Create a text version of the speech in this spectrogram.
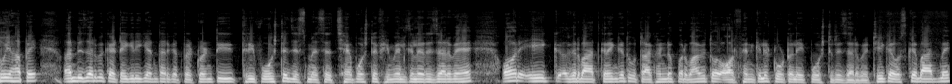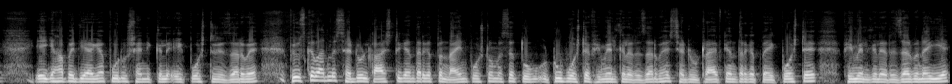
तो यहाँ पे अनरिजर्व कैटेगरी के अंतर्गत पे ट्वेंटी थ्री पोस्ट है जिसमें से छः पोस्ट फीमेल के लिए रिज़र्व है और एक अगर बात करेंगे तो उत्तराखंड प्रभावित और ऑर्फेन के लिए टोटल एक पोस्ट रिज़र्व है ठीक है उसके बाद में एक यहाँ पे दिया गया पूर्व सैनिक के लिए एक पोस्ट रिज़र्व है फिर उसके बाद में शेड्यूल कास्ट के अंतर्गत तो नाइन पोस्टों में से टू पोस्ट है फीमेल के लिए रिज़र्व है शेड्यूल ट्राइब के अंतर्गत पर एक पोस्ट है फीमेल के लिए रिज़र्व नहीं है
